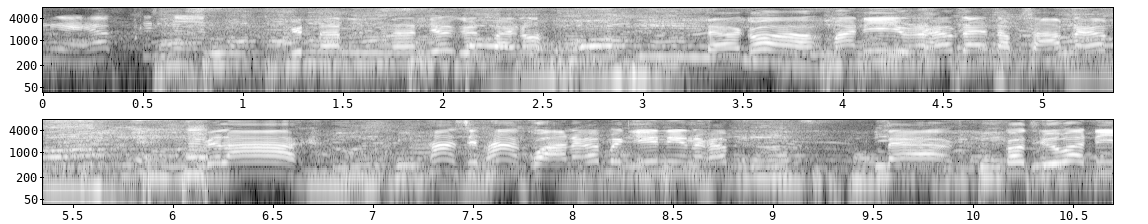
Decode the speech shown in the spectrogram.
เหนื่อยครับ ขึ้นเนินขึ้นเนินเนินเยอะเกินไปเนาะ แต่ก็มาดีอยู่นะครับ ได้อันดับ 3 นะครับ เวลา 55 กว่านะครับเมื่อกี้นี้นะครับ แต่ก็ถือว่าดี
